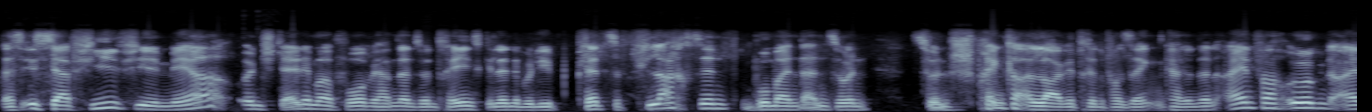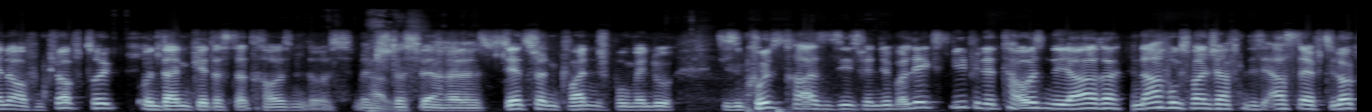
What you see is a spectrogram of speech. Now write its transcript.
das ist ja viel, viel mehr. Und stell dir mal vor, wir haben dann so ein Trainingsgelände, wo die Plätze flach sind, wo man dann so ein so eine Sprenkleranlage drin versenken kann und dann einfach irgendeiner auf den Knopf drückt und dann geht das da draußen los. Mensch, das wäre das jetzt schon ein Quantensprung, wenn du diesen Kunstrasen siehst, wenn du überlegst, wie viele tausende Jahre Nachwuchsmannschaften des ersten FC Lok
